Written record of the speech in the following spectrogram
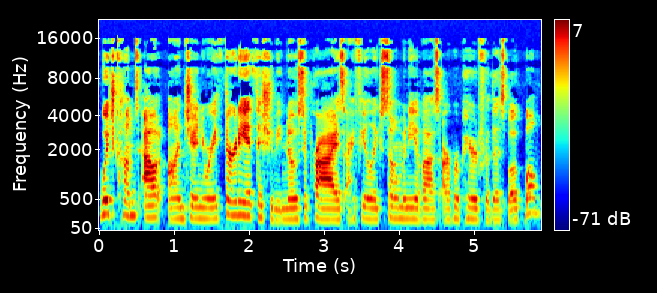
which comes out on January 30th. This should be no surprise. I feel like so many of us are prepared for this book. Well,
